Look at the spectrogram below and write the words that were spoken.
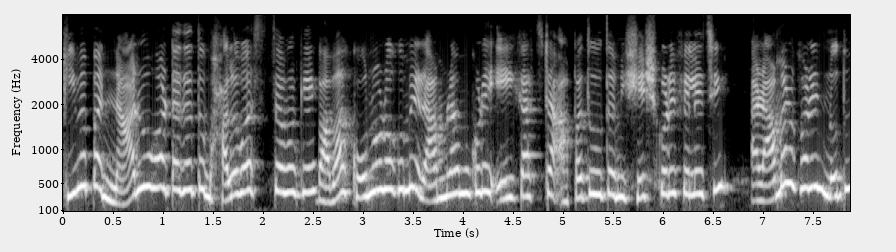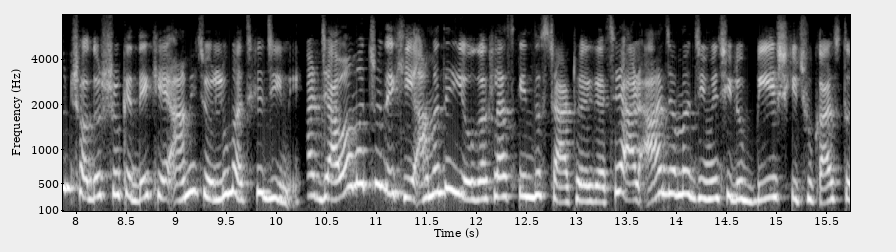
কি ব্যাপার নারু হঠাৎ এত ভালোবাসছে আমাকে? বাবা, কোনো রকমে রাম রাম করে এই কাজটা আপাতত আমি শেষ করে ফেলেছি। আর আমার ঘরের নতুন সদস্যকে দেখে আমি চললুম আজকে জিমে। আর যাওয়া মাত্র দেখি আমাদের যোগা ক্লাস কিন্তু স্টার্ট হয়ে গেছে আর আজ আমার জিমে ছিল বেশ কিছু কাজ, তো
